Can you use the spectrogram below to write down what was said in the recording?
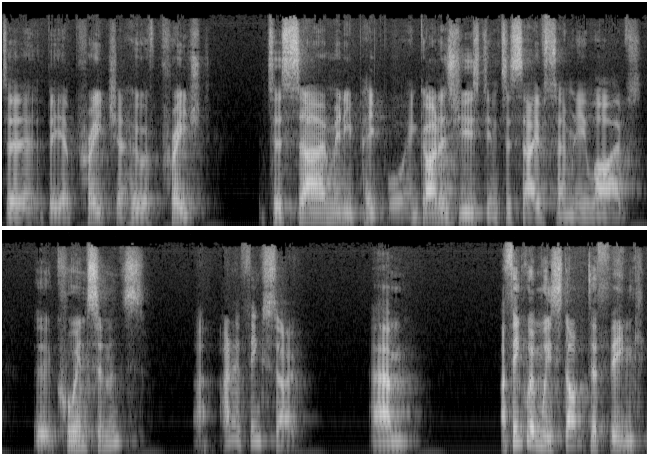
to be a preacher who have preached to so many people, and God has used him to save so many lives. Uh, coincidence? Uh, I don't think so. Um, I think when we stop to think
